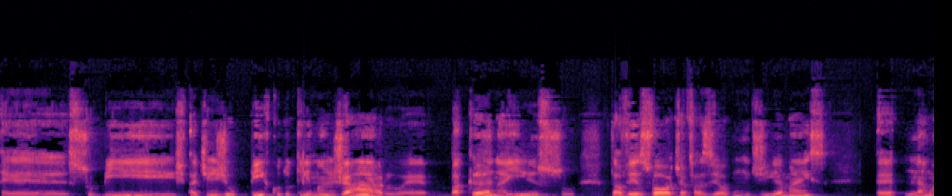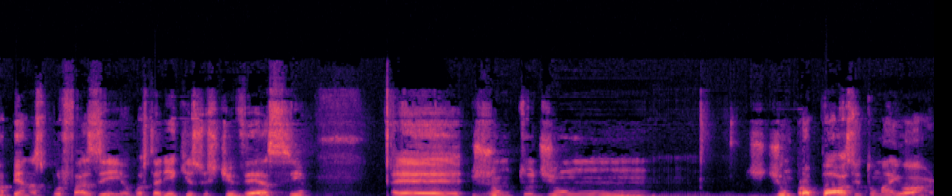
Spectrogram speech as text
é, subir, atingir o pico do Kilimanjaro, é bacana isso, talvez volte a fazer algum dia, mas é, não apenas por fazer, eu gostaria que isso estivesse é, junto de um, de um propósito maior.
